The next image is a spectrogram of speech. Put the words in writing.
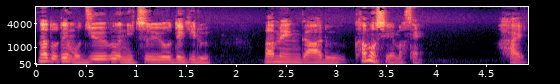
などでも十分に通用できる場面があるかもしれません。はい。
